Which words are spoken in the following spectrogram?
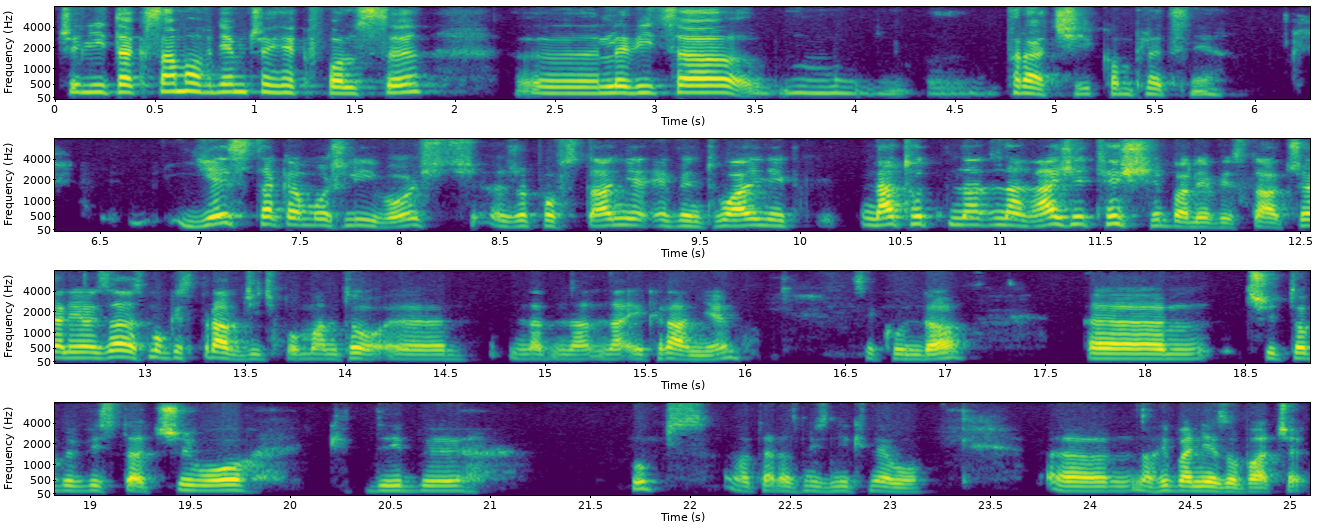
Czyli tak samo w Niemczech jak w Polsce e, lewica mm, traci kompletnie. Jest taka możliwość, że powstanie ewentualnie, na to na, na razie też chyba nie wystarczy, ale ja zaraz mogę sprawdzić, bo mam to e, na, na, na ekranie. Sekunda. Czy to by wystarczyło, gdyby Ups, a teraz mi zniknęło. No chyba nie zobaczę.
